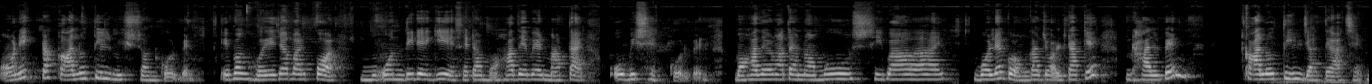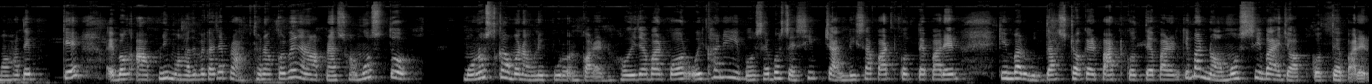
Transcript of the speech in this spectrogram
অনেকটা কালো তিল মিশ্রণ করবেন এবং হয়ে যাবার পর মন্দিরে গিয়ে সেটা মহাদেবের মাথায় অভিষেক করবেন। মহাদেবের মাথায় নম শিবায় বলে গঙ্গা জলটাকে ঢালবেন। কালো তিল যাতে আছে। মহাদেবকে এবং আপনি মহাদেবের কাছে প্রার্থনা করবেন যেন আপনার সমস্ত মনস্কামনা উনি পূরণ করেন। হয়ে যাবার পর ওইখানেই বসে বসে শিব চাল্লিশা পাঠ করতে পারেন কিংবা রুদ্রাষ্টকের পাঠ করতে পারেন কিংবা নম শিবায় জপ করতে পারেন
